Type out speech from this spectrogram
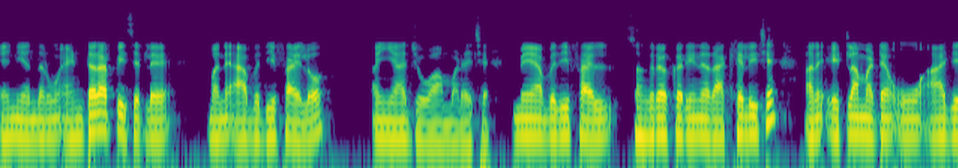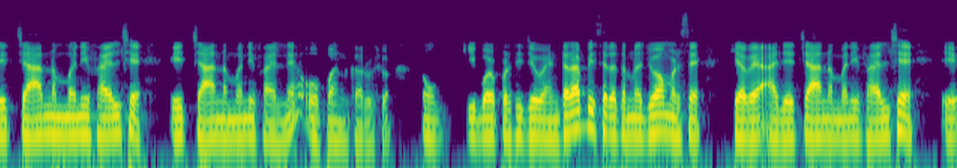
એની અંદર હું એન્ટર આપીશ એટલે મને આ બધી ફાઇલો અહીંયા જોવા મળે છે. મેં આ બધી ફાઇલ સંગ્રહ કરીને રાખેલી છે અને એટલા માટે હું આ જે ચાર નંબરની ફાઇલ છે એ ચાર નંબરની ફાઇલને ઓપન કરું છું. તો હું કીબોર્ડ પરથી જેવું એન્ટર આપીશ એટલે તમને જોવા મળશે કે હવે આ જે ચાર નંબરની ફાઇલ છે એ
